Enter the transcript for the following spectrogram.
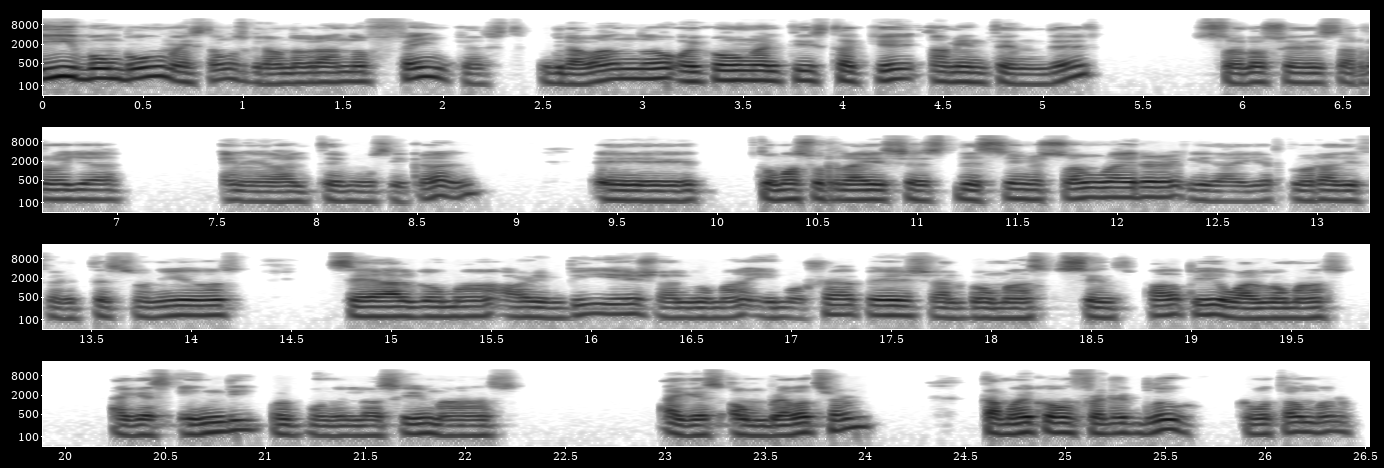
Y boom, boom, estamos grabando, grabando Famecast, grabando hoy con un artista que, a mi entender, solo se desarrolla en el arte musical. Eh, toma sus raíces de singer-songwriter y de ahí explora diferentes sonidos, sea algo más R&B-ish, algo más emo rapish, algo más synth poppy o algo más, I guess, indie, por ponerlo así, más, I guess, umbrella term. Estamos hoy con Frederick Blue. ¿Cómo estás, mano?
